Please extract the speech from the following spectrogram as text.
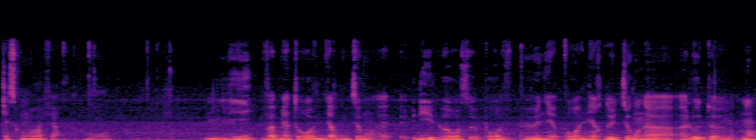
Qu'est-ce qu'on va faire Lily va bientôt revenir d'une seconde. Euh, Lily peut, pour, venir, pour revenir d'une seconde à, à l'autre euh, non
